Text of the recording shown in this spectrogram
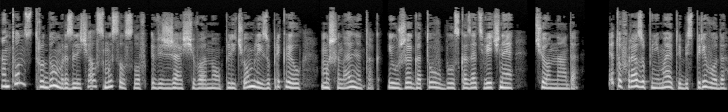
Антон с трудом различал смысл слов визжащего, но плечом Лизу прикрыл, машинально так, и уже готов был сказать вечное «чё надо». Эту фразу понимают и без перевода,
